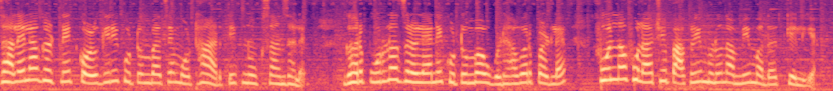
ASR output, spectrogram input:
झालेल्या घटनेत कोळगिरी कुटुंबाचे मोठं आर्थिक नुकसान झालंय. घर पूर्ण जळल्याने कुटुंब उघड्यावर पडलंय. फुल न फुलाची पाकळी म्हणून आम्ही मदत केली आहे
